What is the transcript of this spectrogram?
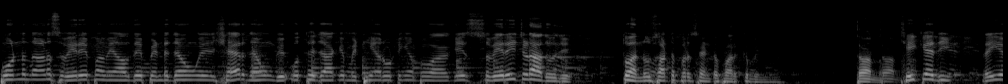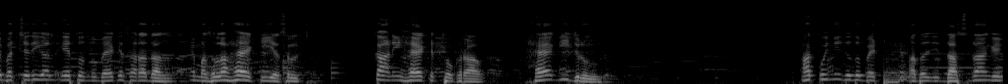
ਪੁੰਨਦਾਨ ਸਵੇਰੇ ਭਾਵੇਂ ਆਪਦੇ ਪਿੰਡ ਜਾਓਗੇ ਸ਼ਹਿਰ ਜਾਓਗੇ ਉੱਥੇ ਜਾ ਕੇ ਮਿੱਠੀਆਂ ਰੋਟੀਆਂ ਪਵਾ ਕੇ ਸਵੇਰੇ ਹੀ ਚੜਾ ਦਿਓ ਜੇ। ਤੁਹਾਨੂੰ 60% ਫ਼ਰਕ ਮਿਲੂਗਾ। ਧੰਨ ਠੀਕ ਹੈ ਜੀ? ਰਹੀਏ ਬੱਚੇ ਦੀ ਗੱਲ ਇਹ ਤੁਹਾਨੂੰ ਬਹਿ ਕੇ ਸਾਰਾ ਦੱਸ ਕਿ ਮਸਲਾ ਹੈ ਕੀ ਅਸਲ 'ਚ? ਕਹਾਣੀ ਹੈ ਕਿੱਥੋਂ ਖਰਾਬ? ਹੈ ਕੀ ਜ਼ਰੂਰ? ਆ ਕੋਈ ਨਹੀਂ ਜਦੋਂ ਬੈਠੇ ਮਾਤਾ ਜੀ ਦੱਸ ਦਾਂਗੇ।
